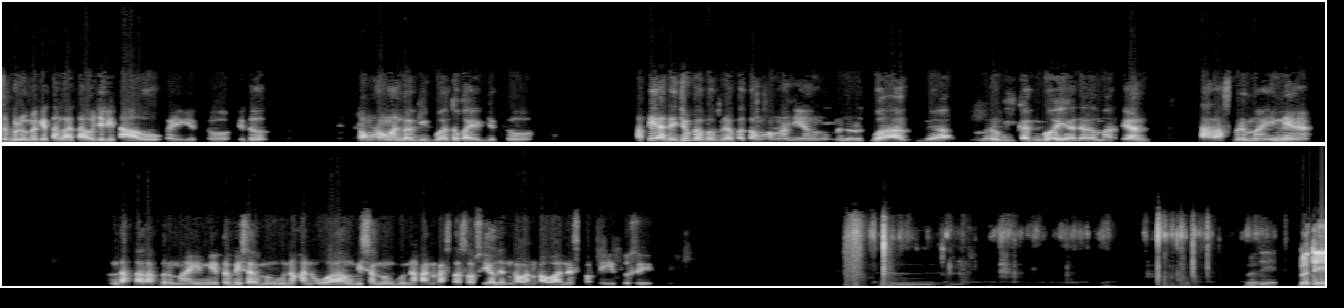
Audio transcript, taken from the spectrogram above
sebelumnya kita nggak tahu jadi tahu kayak gitu itu tongkrongan bagi gue tuh kayak gitu tapi ada juga beberapa tongkrongan yang menurut gue agak merugikan gue ya dalam artian taraf bermainnya entah taraf bermain itu bisa menggunakan uang bisa menggunakan kasta sosial dan kawan-kawannya seperti itu sih Hmm. Berarti Berarti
